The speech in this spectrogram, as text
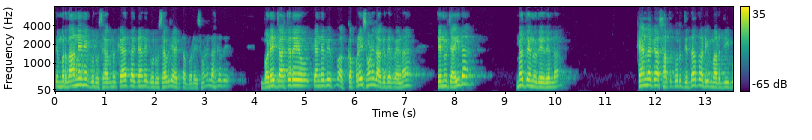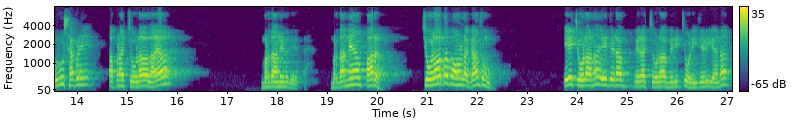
ਤੇ ਮਰਦਾਨੇ ਨੇ ਗੁਰੂ ਸਾਹਿਬ ਨੂੰ ਕਹਿਤਾ ਕਹਿੰਦੇ ਗੁਰੂ ਸਾਹਿਬ ਜੀ ਅੱਜ ਤਾਂ ਬੜੇ ਸੋਹਣੇ ਲੱਗਦੇ। ਬੜੇ ਜੱਚ ਰਹੇ ਹੋ, ਕਹਿੰਦੇ ਵੀ ਕੱਪੜੇ ਸੋਹਣੇ ਲੱਗਦੇ ਪੈਣਾ ਤੈਨੂੰ ਚਾਹੀਦਾ? ਮੈਂ ਤੈਨੂੰ ਦੇ ਦਿੰਦਾ। ਕਹਿਣ ਲੱਗਾ, ਸਤਿਗੁਰ, ਜਿੱਦਾਂ ਤੁਹਾਡੀ ਮਰਜ਼ੀ, ਗੁਰੂ ਸਾਹਿਬ ਨੇ ਆਪਣਾ ਚੋਲਾ ਲਾਇਆ, ਮਰਦਾਨੇ ਨੂੰ ਦੇ ਦਿੱਤਾ। ਮਰਦਾਨਿਆਂ ਪਰ ਚੋਲਾ ਤਾਂ ਪਾਉਣ ਲੱਗਾ ਤੂੰ। ਇਹ ਚੋਲਾ ਨਾ, ਇਹ ਜਿਹੜਾ ਮੇਰਾ ਚੋਲਾ, ਮੇਰੀ ਝੋਲੀ ਜਿਹੜੀ ਆ ਨਾ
